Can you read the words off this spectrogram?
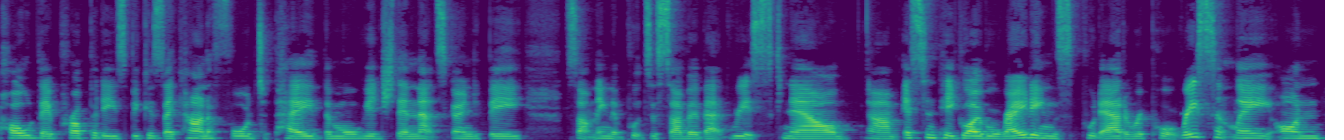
hold their properties because they can't afford to pay the mortgage, then that's going to be something that puts a suburb at risk. Now, um, S&P Global Ratings put out a report recently on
